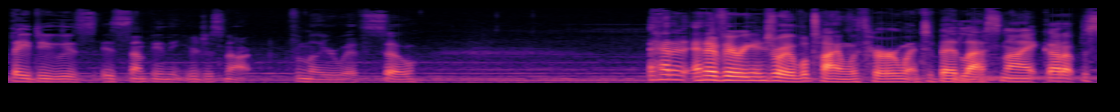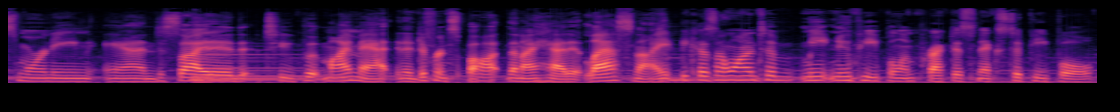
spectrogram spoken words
they do is, is something that you're just not familiar with. So had a, had a very enjoyable time with her. Went to bed last night, got up this morning, and decided to put my mat in a different spot than I had it last night because I wanted to meet new people and practice next to people.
